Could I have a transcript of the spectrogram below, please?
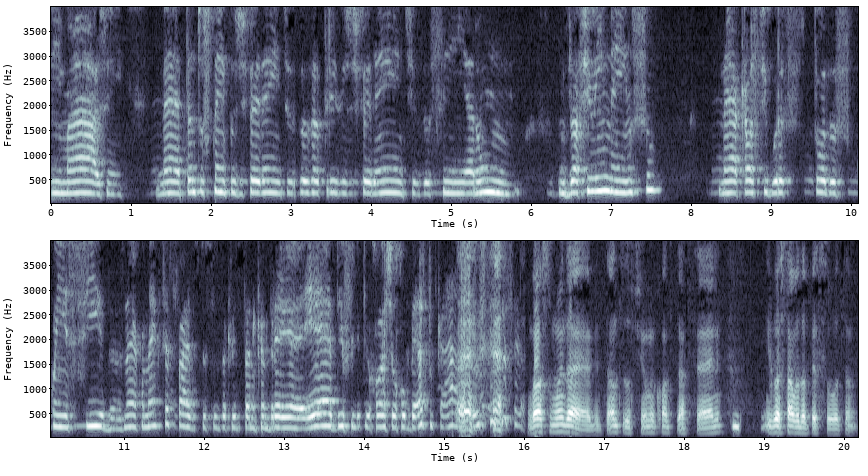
em imagem, né? Tantos tempos diferentes, duas atrizes diferentes, assim, era um, um desafio imenso, né? Aquelas figuras todas conhecidas, né? Como é que você faz as pessoas acreditarem que a Andréia é Hebe, o Felipe Rocha, o Roberto Carlos? É. Gosto muito da Hebe, tanto do filme quanto da série. E gostava da pessoa também.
